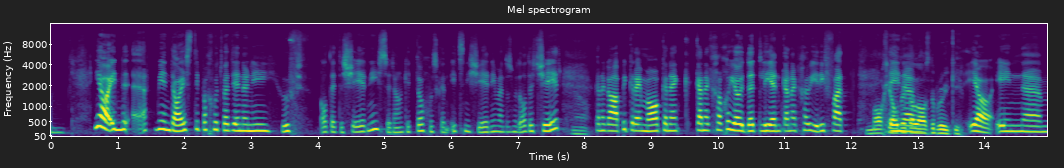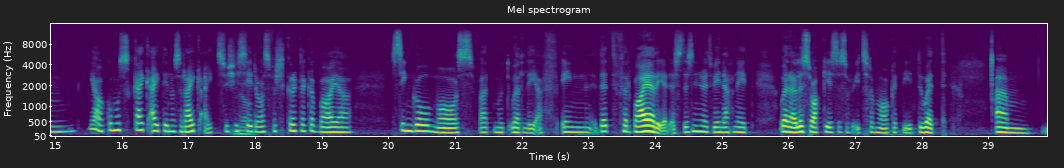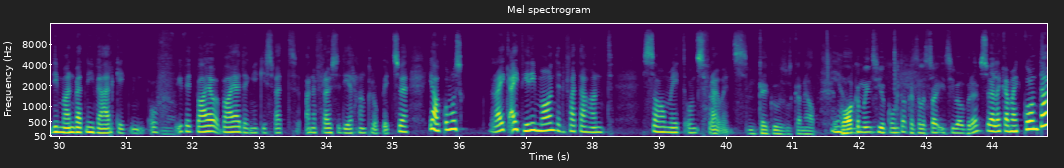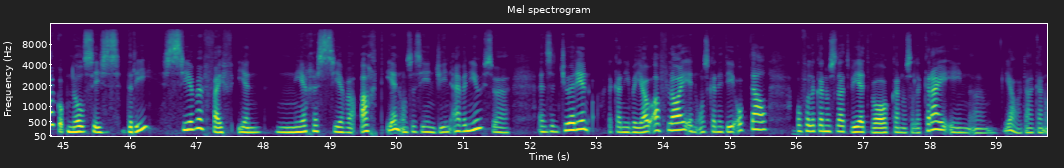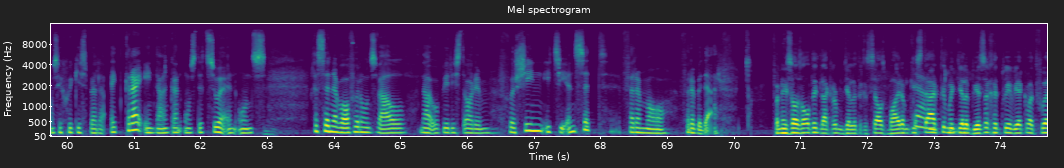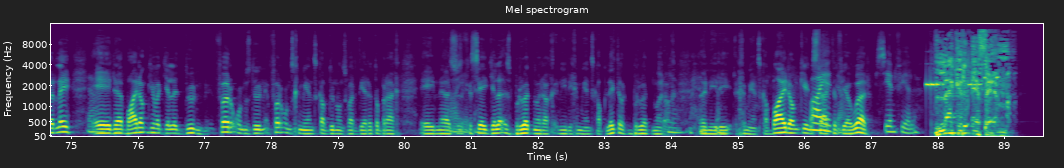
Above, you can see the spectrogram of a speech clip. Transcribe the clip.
Ja, en ek meen daai is tipe goed wat jy nou nie hoef altyd te share nie. So dankie tog. Ons kan iets nie share nie want ons moet altyd share. Ja. Kan ek 'n happy kry maak? Kan ek kan ek gou-gou jou dit leen? Kan ek gou hierdie vat? Maak jy En, altyd 'n ehm, laaste broodjie. Ja, en ehm um, ja, kom ons kyk uit en ons ryk uit. Soos jy Ja. ja. sê, daar's verskriklike baie single ma's wat moet oorleef en dit vir baie redes. Dis nie noodwendig net oor hulle swak keuses of iets gemaak het nie, dood. Um die man wat nie werk het nie of ja. jy weet baie baie dingetjies wat aan 'n vrou se deur gaan klop het. So ja, kom ons ryk uit hierdie maand en vat 'n hand saam met ons vrouens. En kyk hoe ons kan help. Ja. Waar kan mense jou kontak as hulle sou ietsie wou bring? So hulle kan my kontak op 063 751 9781. Ons is hier in Jean Avenue, so in Centurion. Hulle kan hier by jou aflaai en ons kan dit hier optel of hulle kan ons laat weet waar kan ons hulle kry en ehm um, ja, dan kan ons die goedjies by hulle uitkry en dan kan ons dit so in ons gesinne waarvoor ons wel nou op hierdie stadium voorsien ietsie insit vir 'n ma vir 'n bederf. Vanessa is altyd lekker om met julle te gesels. Baie dankie, Dankie. sterkte met julle besige 2 weke wat voorlê Dankie. en uh, baie dankie wat julle doen vir ons doen, vir ons gemeenskap doen. Ons waardeer dit opreg en uh, soos ek gesê het, julle is brood nodig in hierdie gemeenskap. Letterlik brood nodig Ja. in hierdie gemeenskap. Baie dankie en Baie sterkte vir jou, hoor. Seën vir julle. Lekker FM.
